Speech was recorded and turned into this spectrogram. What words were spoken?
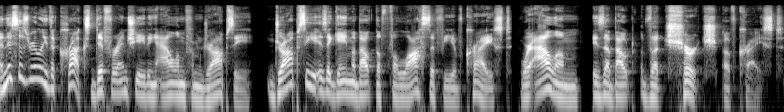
and this is really the crux differentiating Alum from Dropsy. Dropsy is a game about the philosophy of Christ, where Alum is about the church of Christ.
